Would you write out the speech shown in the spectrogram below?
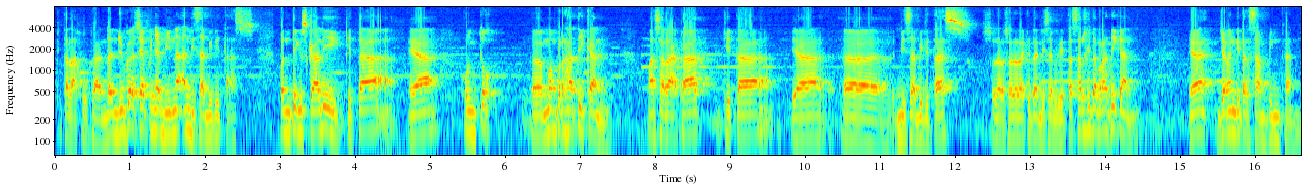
kita lakukan dan juga saya punya binaan disabilitas. Penting sekali kita ya untuk eh, memperhatikan masyarakat kita ya eh, disabilitas, saudara-saudara kita disabilitas harus kita perhatikan. Ya, jangan kita kesampingkan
